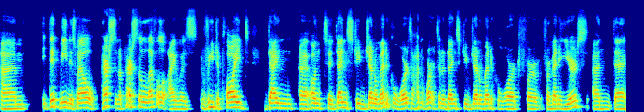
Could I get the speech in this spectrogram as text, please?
Um, it did mean as well, person, a personal level, I was redeployed down uh, onto downstream general medical wards. I hadn't worked in a downstream general medical ward for, for many years. And uh,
